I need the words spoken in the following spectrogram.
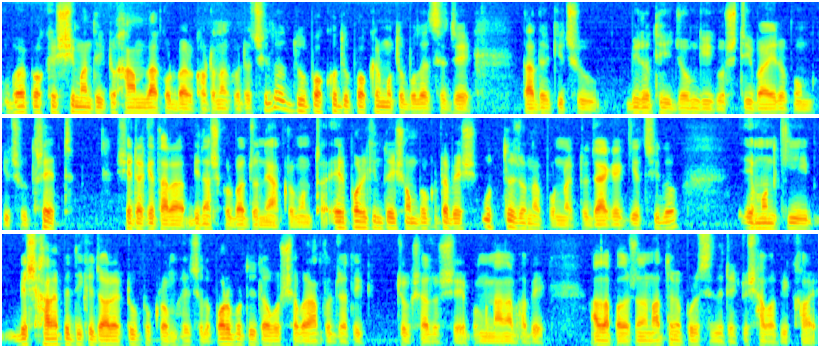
উভয় পক্ষের সীমান্তে একটু হামলা করবার ঘটনা ঘটেছিল। দুপক্ষ দুপক্ষের মতো বলেছে যে, তাদের কিছু বিরোধী, জঙ্গি গোষ্ঠী বা এরকম কিছু থ্রেট সেটাকে তারা বিনাশ করবার জন্য আক্রমণটা। এরপরে কিন্তু এই সম্পর্কটা বেশ উত্তেজনাপূর্ণ একটা জায়গায় গিয়েছিল। এমনকি বেশ খারাপের দিকে যাওয়ার একটা উপক্রম হয়েছিল। পরবর্তীতে অবশ্য আবার আন্তর্জাতিক যোগ সাজস্যে এবং নানাভাবে আলাপ আলোচনার মাধ্যমে পরিস্থিতিটা একটু স্বাভাবিক হয়।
